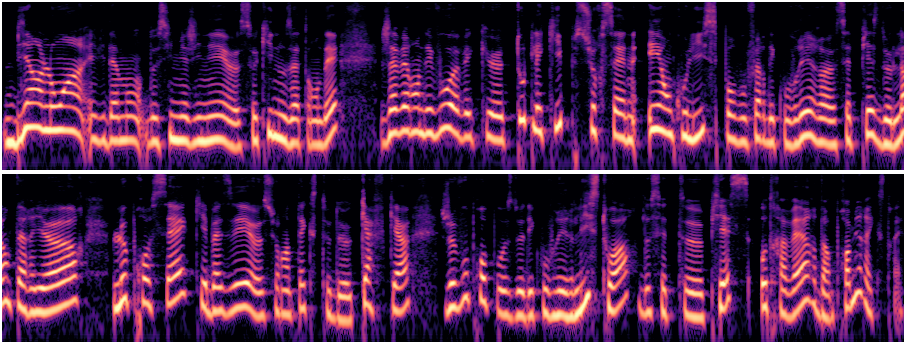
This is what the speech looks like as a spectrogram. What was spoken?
bien loin évidemment de s'imaginer euh, ce qui nous attendait. J'avais rendez-vous avec toute l'équipe sur scène et en coulisses pour vous faire découvrir cette pièce de l'intérieur, le procès qui est basé sur un texte de Kafka. Je vous propose de découvrir l'histoire de cette pièce au travers d'un premier extrait.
